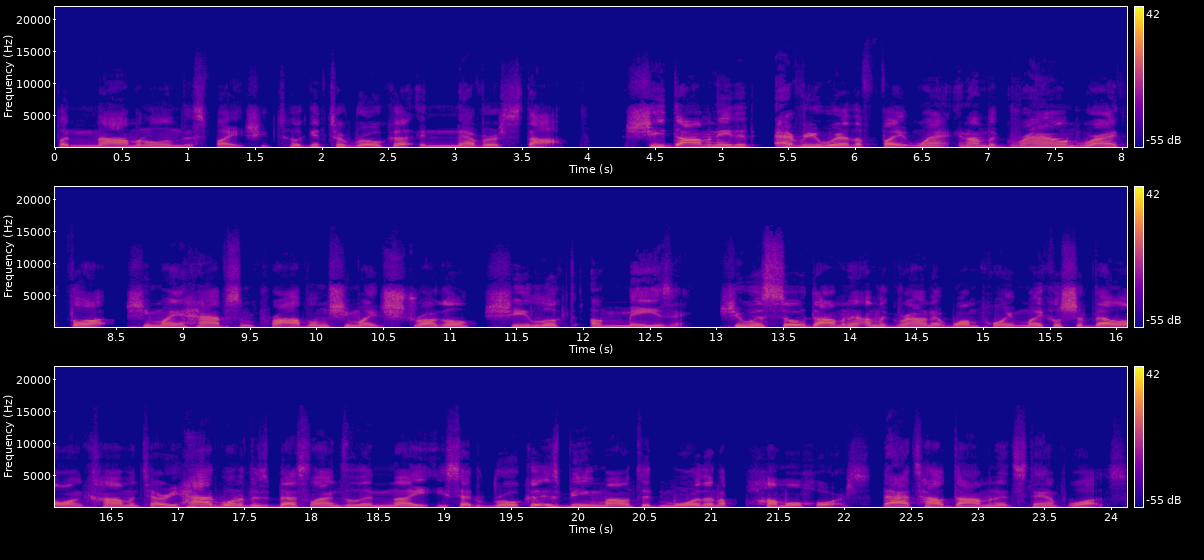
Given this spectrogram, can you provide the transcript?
phenomenal in this fight. She took it to Roka and never stopped she dominated everywhere the fight went. And on the ground, where I thought she might have some problems, she might struggle, she looked amazing. She was so dominant on the ground at one point. Michael Schiavello on commentary had one of his best lines of the night. He said, Roka is being mounted more than a pummel horse. That's how dominant Stamp was.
